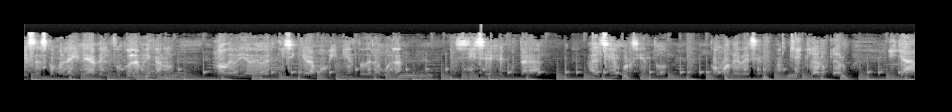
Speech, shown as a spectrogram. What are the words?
esa es como la idea del fútbol americano. No debería de haber ni siquiera movimiento de la bola si se ejecutara al 100% como debe ser. Sí, claro, claro. Y ya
